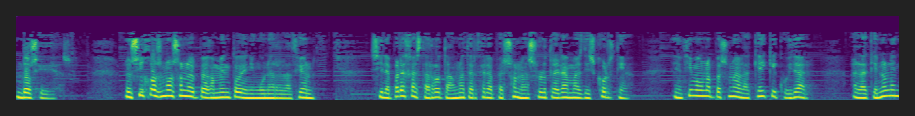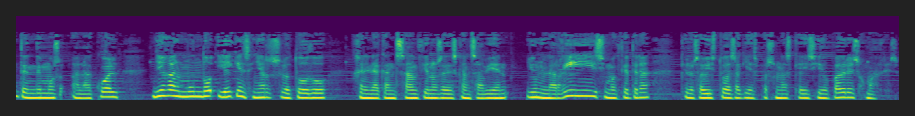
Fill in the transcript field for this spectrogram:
dos ideas. Los hijos no son el pegamento de ninguna relación. Si la pareja está rota una tercera persona, solo traerá más discordia. Encima una persona a la que hay que cuidar, a la que no le entendemos, a la cual llega al mundo y hay que enseñárselo todo, genera cansancio, no se descansa bien y un larguísimo etcétera que lo sabéis todas aquellas personas que habéis sido padres o madres.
